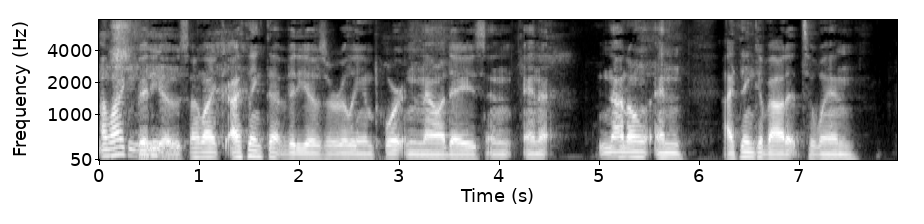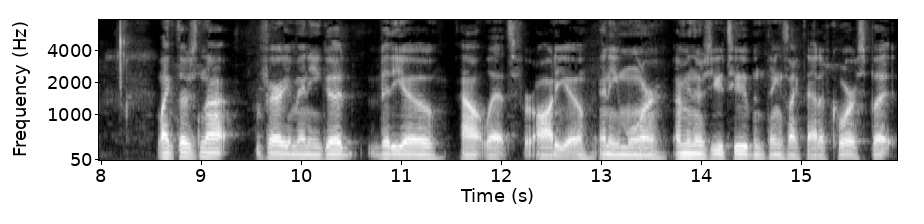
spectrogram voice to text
I like videos. I like. I think that videos are really important nowadays, and and uh, not only. And I think about it to when, like, there's not very many good video outlets for audio anymore. I mean, there's YouTube and things like that, of course, but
